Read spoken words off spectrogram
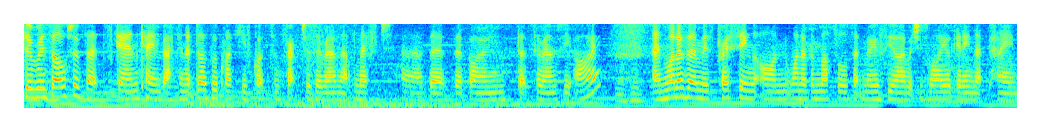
The result of that scan came back, and it does look like you've got some fractures around that left, uh, the, the bone that surrounds the eye. And one of them is pressing on one of the muscles that moves the eye, which is why you're getting that pain.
